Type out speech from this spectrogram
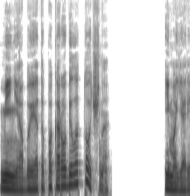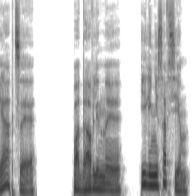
Меня бы это покоробило точно. И моя реакция, подавленная или не совсем,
